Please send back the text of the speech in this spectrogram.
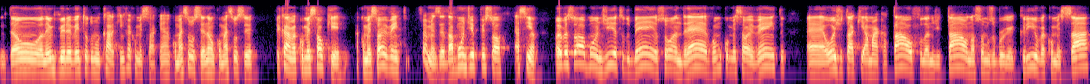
Então eu lembro do primeiro evento, todo mundo, cara, quem vai começar? Quem? Ah, começa você, não, começa você. Falei, cara, mas começar o quê? Ah, começar o evento. Falei, mas é dar bom dia pro pessoal. É assim, ó. Oi, pessoal, bom dia, tudo bem? Eu sou o André, vamos começar o evento. É, hoje está aqui a marca tal, fulano de tal, nós somos o Burger Crew, vai começar,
